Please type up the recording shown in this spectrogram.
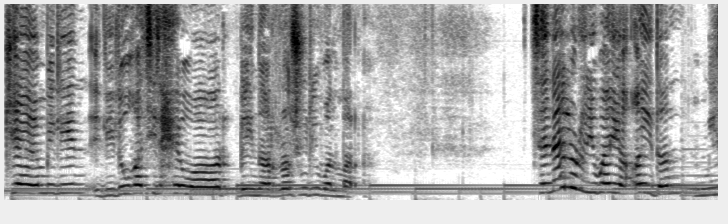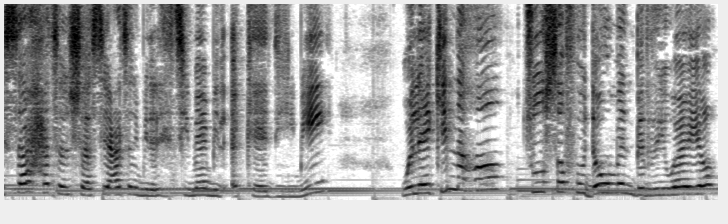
كامل للغة الحوار بين الرجل والمرأة. تنال الرواية أيضا مساحة شاسعة من الاهتمام الأكاديمي ولكنها توصف دوما بالرواية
